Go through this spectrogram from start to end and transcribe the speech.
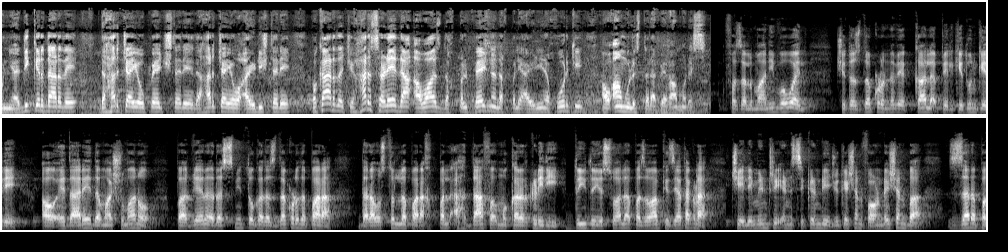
بنیادي کردار دی د هر چا یو پیج شته دی د هر چا یو آی ډي شته دی په کار ده چې هر سړی دا اواز د خپل پیج نه د خپل آی ډي نه خور کړي او عام ولس ته دا پیغام ورسي فضل ماني وویل چې د زده کړو نوی کال پیل کېدونکی دی او ادارې د ماشومانو په غیر رسمي توګه د زده کړو لپاره د راوستلو لپاره خپل اهداف مقرر کړي دي دوی د یو سوال په ځواب کې زیاته کړه چې الیمنټري اینډ سیکنډري ایجوکیشن فاونډیشن به زر په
